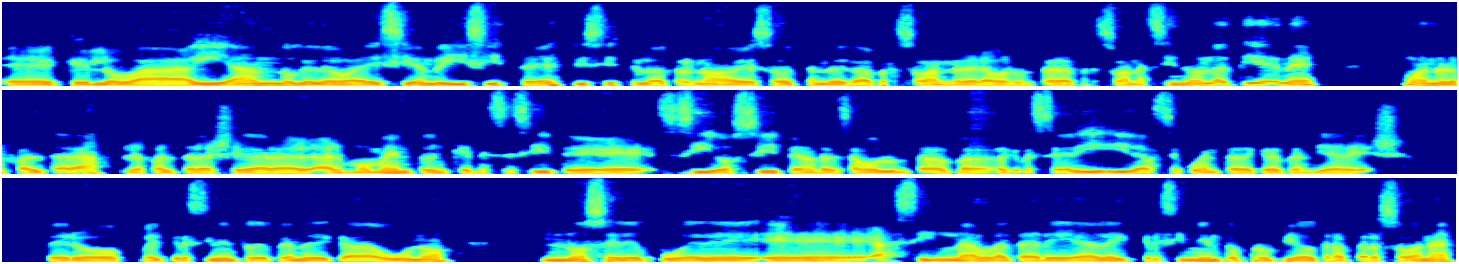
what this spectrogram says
eh, que lo va guiando, que le va diciendo, hiciste esto, hiciste lo otro. No, eso depende de cada persona, de la voluntad de la persona. Si no la tiene, bueno, le faltará, le faltará llegar al, momento en que necesite sí o sí tener esa voluntad para crecer y, darse cuenta de que dependía de ella. Pero el crecimiento depende de cada uno, no se le puede eh, asignar la tarea de crecimiento propio a otra persona,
